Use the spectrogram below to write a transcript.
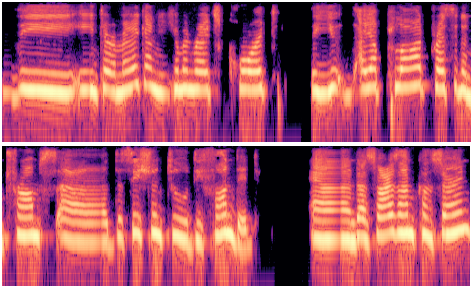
the Inter-American Human Rights Court, the, I applaud President Trump's uh, decision to defund it. And as far as I'm concerned,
